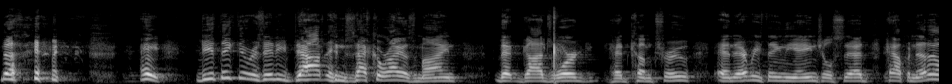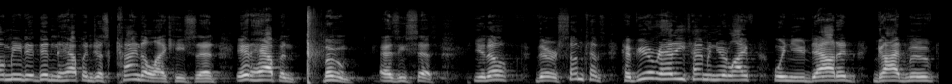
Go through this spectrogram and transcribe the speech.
Nothing. hey, do you think there was any doubt in Zechariah's mind that God's word had come true and everything the angel said happened? I don't mean it didn't happen just kind of like he said, it happened, boom, as he says. You know, there are sometimes, have you ever had any time in your life when you doubted, God moved,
